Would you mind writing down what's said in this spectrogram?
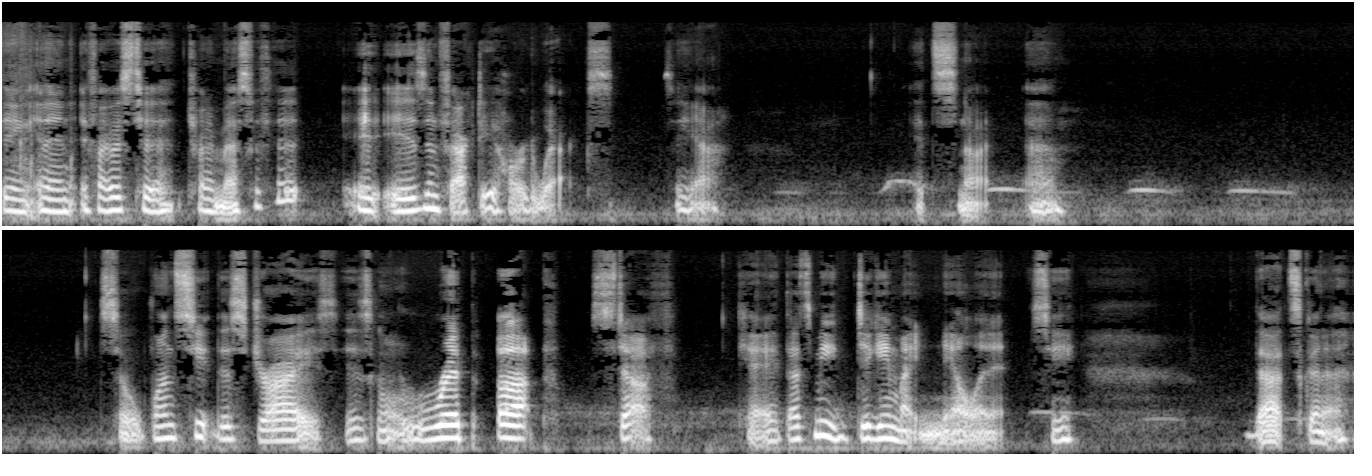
thing. And then if I was to try to mess with it, it is in fact a hard wax. So yeah it's not um, so once you, this dries it's gonna rip up stuff okay? That's me digging my nail in it see? That's gonna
